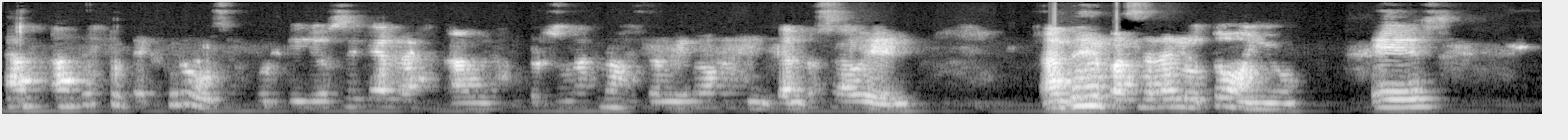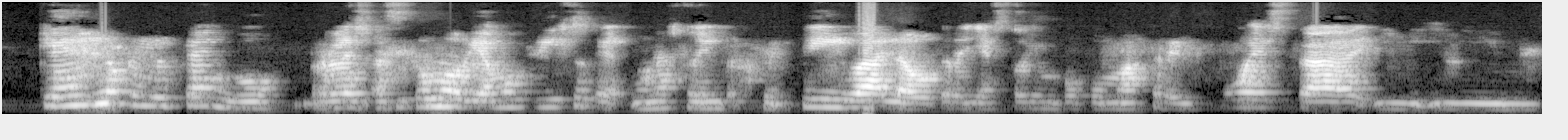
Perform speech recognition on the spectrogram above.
Antes que te cruces, porque yo sé que a las, personas que nos están viendo nos encanta saber, antes de pasar al otoño, es qué es lo que yo tengo, así como habíamos visto que una estoy introspectiva, la otra ya estoy un poco más predispuesta y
